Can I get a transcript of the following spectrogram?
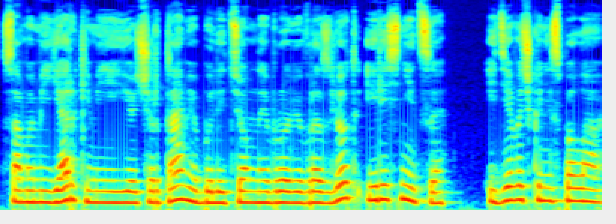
Самыми яркими ее чертами были темные брови в разлет и ресницы. И девочка не спала.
